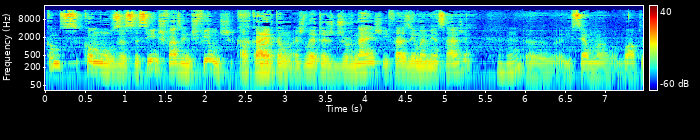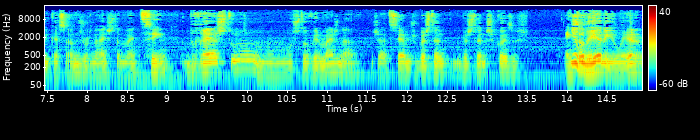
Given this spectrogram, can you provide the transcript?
Como, se, como os assassinos fazem nos filmes, que okay. recortam as letras de jornais e fazem uma mensagem. Uhum. Uh, isso é uma boa aplicação nos jornais também. Sim. De resto, não, não, não estou a ver mais nada. Já dissemos bastante, bastantes coisas. Em e todo- ler, e ler.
